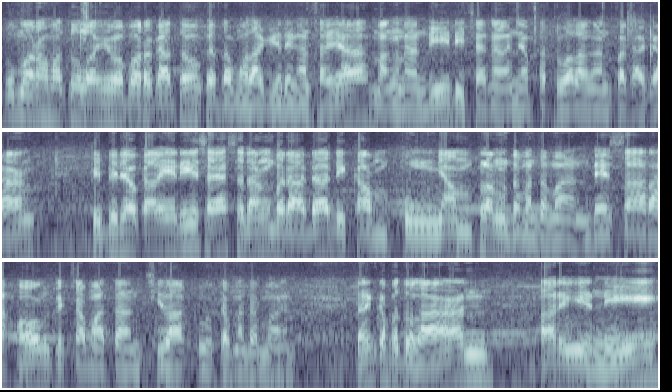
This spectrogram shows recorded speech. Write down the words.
Assalamualaikum warahmatullahi wabarakatuh. Ketemu lagi dengan saya Mang Nandi di channelnya Petualangan Pedagang. Di video kali ini saya sedang berada di Kampung Nyampleng teman-teman Desa Rahong, Kecamatan Cilaku teman-teman. Dan kebetulan hari ini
